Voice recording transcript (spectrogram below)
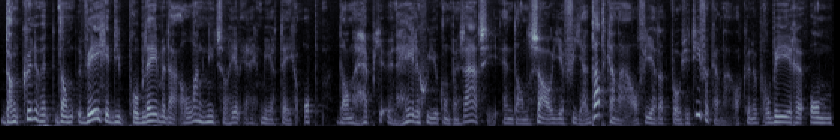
Dan, kunnen we, dan wegen die problemen daar al lang niet zo heel erg meer tegen op. Dan heb je een hele goede compensatie. En dan zou je via dat kanaal, via dat positieve kanaal, kunnen proberen om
